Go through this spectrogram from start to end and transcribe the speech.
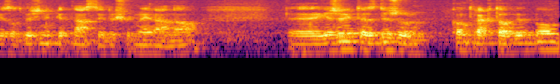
jest od godziny 15 do 7 rano. E, Jeżeli to jest dyżur kontraktowy, bo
